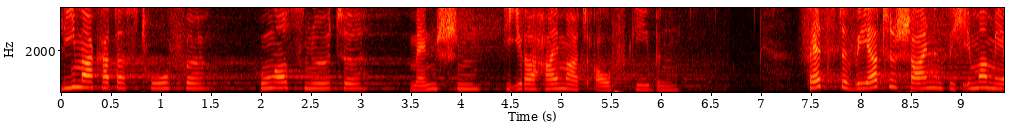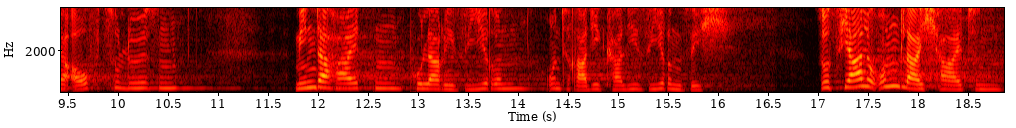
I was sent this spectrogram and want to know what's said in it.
Klimakatastrophe, Hungersnöte, Menschen, die ihre Heimat aufgeben. Feste Werte scheinen sich immer mehr aufzulösen, Minderheiten polarisieren und radikalisieren sich. Soziale Ungleichheiten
